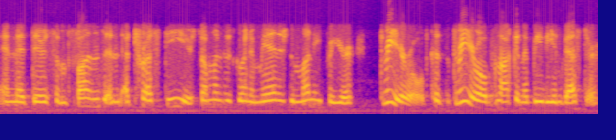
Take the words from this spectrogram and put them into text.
and that there's some funds and a trustee or someone who's going to manage the money for your three-year-old, because the three-year-old's not going to be the investor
